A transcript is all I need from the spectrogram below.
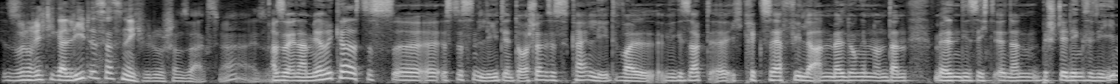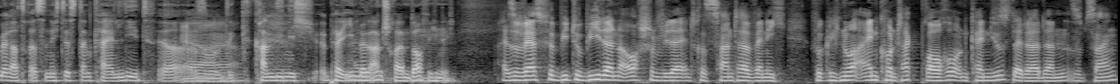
so ein richtiger Lied ist das nicht, wie du schon sagst. Ne? Also, also in Amerika ist das, äh, ist das ein Lied, in Deutschland ist es kein Lied, weil, wie gesagt, äh, ich krieg sehr viele Anmeldungen und dann melden die sich, äh, dann bestätigen sie die E-Mail-Adresse nicht, das ist dann kein Lied. Ja, ja also ja. kann die nicht per E-Mail anschreiben, darf ich mhm. nicht. Also wäre es für B2B dann auch schon wieder interessanter, wenn ich wirklich nur einen Kontakt brauche und kein Newsletter dann sozusagen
